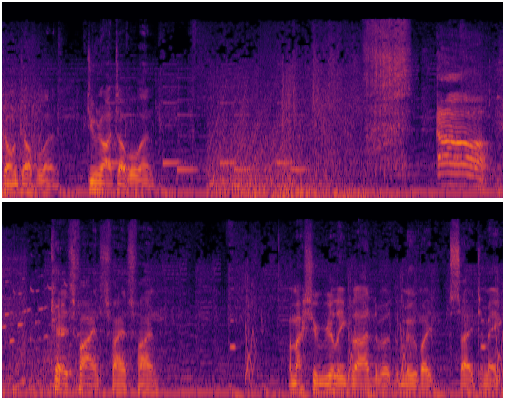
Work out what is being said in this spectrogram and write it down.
Don't double in. Do not double in. Ah! Okay, it's fine, it's fine, it's fine. I'm actually really glad about the move I decided to make.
